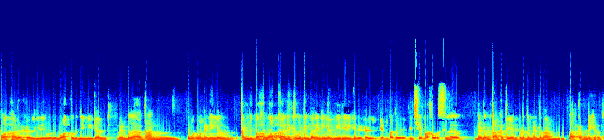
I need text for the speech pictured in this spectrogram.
வாக்காளர்கள் இதை ஒரு வாக்குறுதி மீறல் என்பதாகத்தான் ஒன்றை நீங்கள் கண்டிப்பாக வாக்கு அளித்து விட்டு இப்ப அதை நீங்கள் மீறி இருக்கிறீர்கள் என்பது நிச்சயமாக ஒரு சில இடம் தாக்கத்தை ஏற்படுத்தும் என்றுதான் பார்க்க முடிகிறது.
